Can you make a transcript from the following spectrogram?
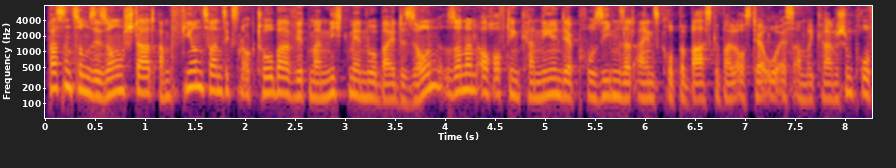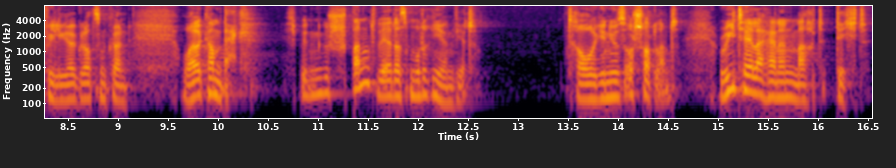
Passend zum Saisonstart am 24. Oktober wird man nicht mehr nur bei The Zone, sondern auch auf den Kanälen der Pro7 Sat1 Gruppe Basketball aus der US-amerikanischen Profiliga glotzen können. Welcome back. Ich bin gespannt, wer das moderieren wird. Traurige News aus Schottland. Retailer Hannon macht dicht.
